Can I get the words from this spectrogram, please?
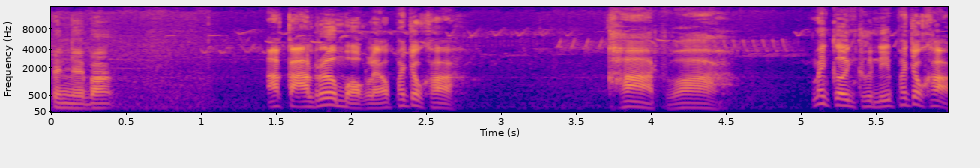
เป็นไงบ้าง อาการเริ่มบอกแล้วพระเจ้าค่ะ คาดว่า ไม่เกินคืนนี้พระเจ้าค่ะ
